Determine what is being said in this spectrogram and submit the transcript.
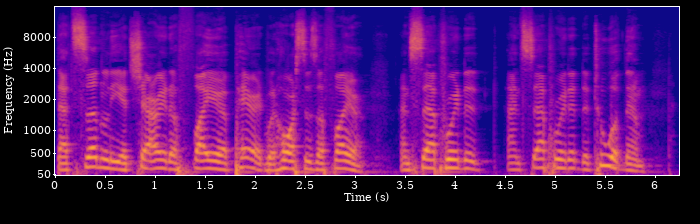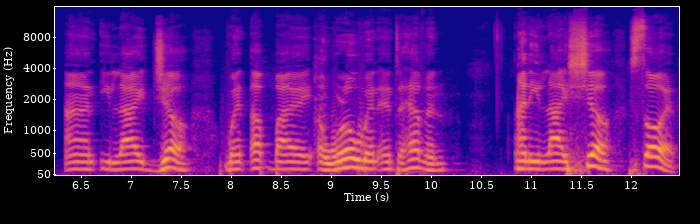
that suddenly a chariot of fire appeared with horses of fire, and separated and separated the two of them. And Elijah went up by a whirlwind into heaven, and Elisha saw it.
